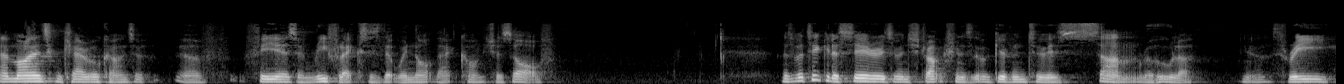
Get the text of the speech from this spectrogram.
our minds can carry all kinds of of fears and reflexes that we're not that conscious of. There's a particular series of instructions that were given to his son, Rahula. You know, three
